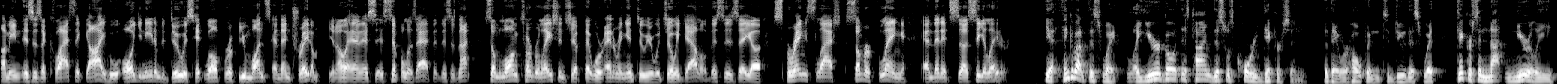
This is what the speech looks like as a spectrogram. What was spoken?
I mean, this is a classic guy who all you need him to do is hit well for a few months and then trade him, you know, and it's as simple as that. This is not some long term relationship that we're entering into here with Joey Gallo. This is a uh, spring slash summer fling, and then it's uh, see you later. Yeah, think about it this way. A year ago at this time, this was Corey Dickerson that they were hoping to do this with. Dickerson, not nearly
